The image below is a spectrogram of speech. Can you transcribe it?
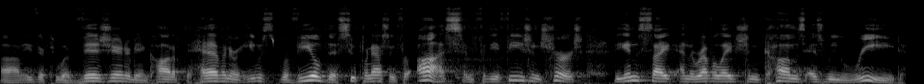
um, either through a vision or being caught up to heaven, or he was revealed this supernaturally for us and for the Ephesian church, the insight and the revelation comes as we read.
